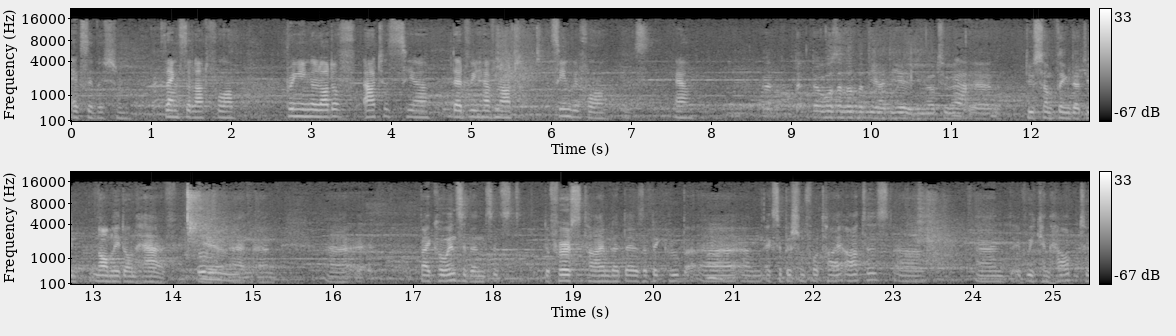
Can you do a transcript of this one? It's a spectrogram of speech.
exhibition. Thanks a lot for bringing a lot of artists here that we have not seen before. Yeah. That, that was a little bit the idea, you know, to yeah. uh, do something that you normally don't have here, mm. and, and uh, by coincidence, it's the first time that there's a big group uh, um, exhibition for Thai artists, uh, and if we can help to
